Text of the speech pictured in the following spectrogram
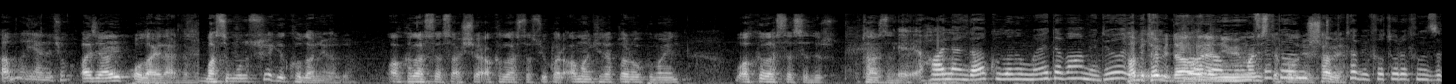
Ama yani çok acayip olaylardı. Basın bunu sürekli kullanıyordu. Akıl hastası aşağı, akıl hastası yukarı. Aman kitaplarını okumayın. Bu akıl hastasıdır tarzında. E, halen daha kullanılmaya devam ediyor. Tabii, E, tabii, daha halen programlarımızda New Humanist de kullanıyor, tabii. Tabii fotoğrafınızı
